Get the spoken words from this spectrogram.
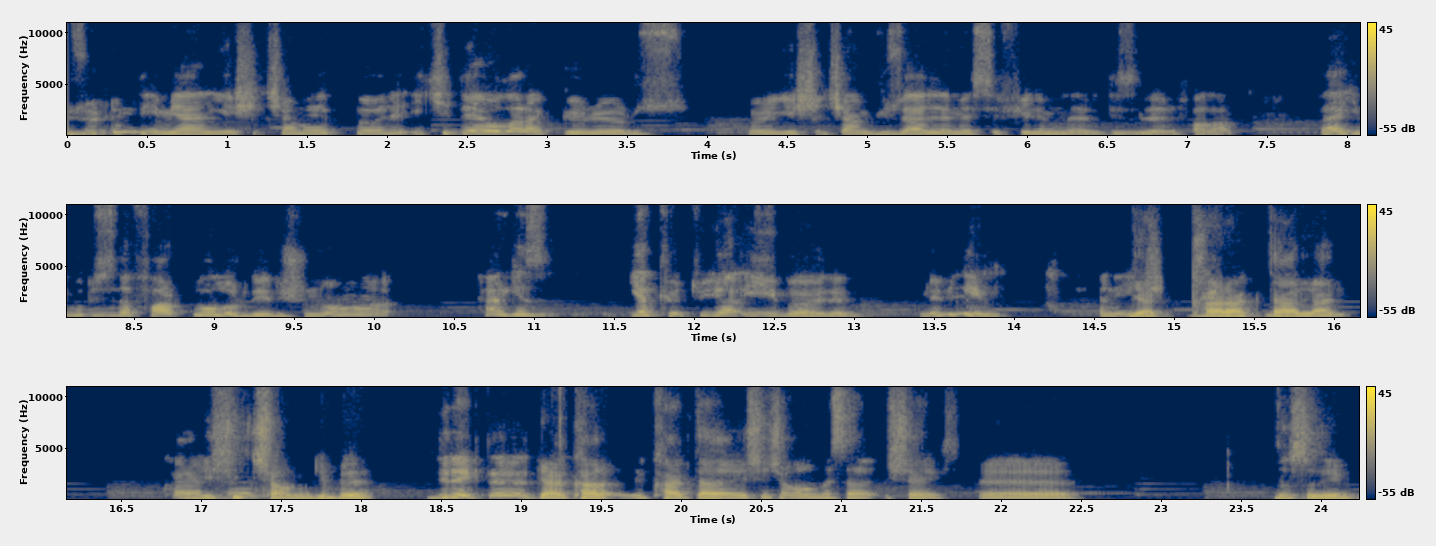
üzüldüm diyeyim yani Yeşilçam'ı hep böyle 2D olarak görüyoruz. Böyle Yeşilçam güzellemesi filmleri, dizileri falan. Belki bu dizide farklı olur diye düşündüm ama herkes ya kötü ya iyi böyle. Ne bileyim. Hani Ya hiç- karakterler karakter- Yeşilçam gibi. Direkt evet. Yani kar- karakterler Yeşilçam ama mesela şey eee, nasıl diyeyim?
